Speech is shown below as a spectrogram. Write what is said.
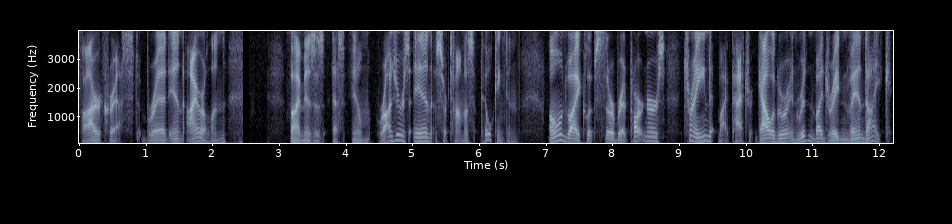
Firecrest, bred in Ireland by Mrs. S. M. Rogers and Sir Thomas Pilkington. Owned by Eclipse Thoroughbred Partners, trained by Patrick Gallagher, and ridden by Drayden Van Dyke.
